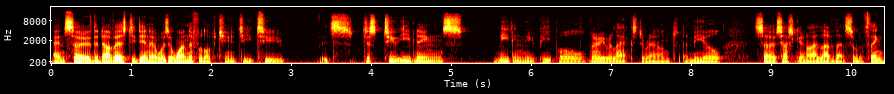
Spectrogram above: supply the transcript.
And so the diversity dinner was a wonderful opportunity to, it's just two evenings meeting new people, very relaxed around a meal. So Saskia and I love that sort of thing.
